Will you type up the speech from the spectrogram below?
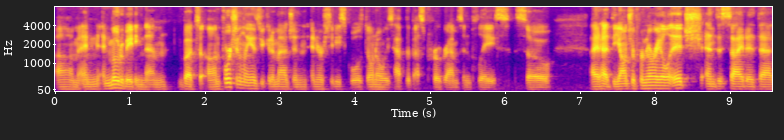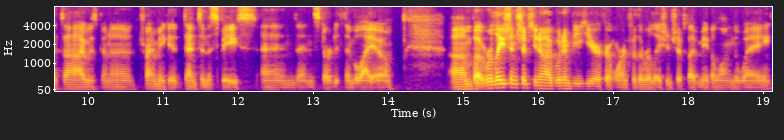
um, and, and motivating them. But unfortunately, as you can imagine, inner city schools don't always have the best programs in place. So I had the entrepreneurial itch and decided that uh, I was going to try to make a dent in the space and then started Thimble.io. Um, but relationships, you know, I wouldn't be here if it weren't for the relationships I've made along the way.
